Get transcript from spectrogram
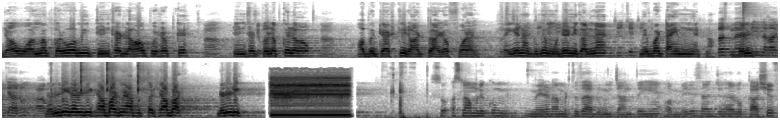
जाओ वार्म अप करो अभी तीन शर्ट लगाओ पुशअप के। हाँ तीन शर्ट पुलअप के लगाओ। हाँ। और फिर टेस्ट की रात पे आ जाओ फ़ौरन। सही है ना? क्योंकि मुझे निकलना है। मेरे पास टाइम नहीं है इतना। जल्दी। अभी लगा के आ रहा हूँ आप जल्दी जल्दी शाबाश मेरा पुत्र शाबाश। जल्दी। सो अस्सलाम वालेकुम मेरा नाम मिर्तज़ा आप लोग मुझे जानते ही हैं। और मेरे साथ जो है वो काशिफ,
